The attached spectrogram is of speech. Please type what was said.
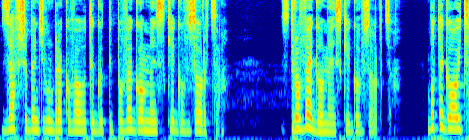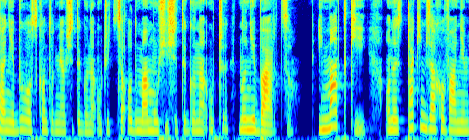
Zawsze będzie mu brakowało tego typowego męskiego wzorca. Zdrowego męskiego wzorca. Bo tego ojca nie było, skąd on miał się tego nauczyć? Co od mamusi się tego nauczy? No nie bardzo. I matki, one takim zachowaniem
